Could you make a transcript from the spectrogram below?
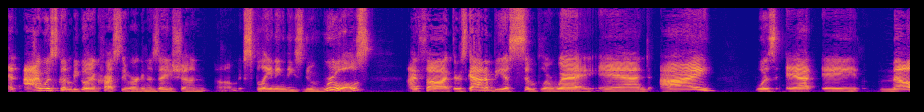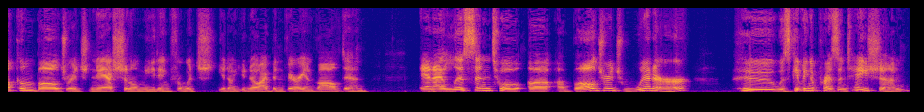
and I was going to be going across the organization um, explaining these new rules. I thought there's got to be a simpler way. And I was at a Malcolm Baldrige national meeting for which, you know, you know I've been very involved in. And I listened to a, a, a Baldrige winner who was giving a presentation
